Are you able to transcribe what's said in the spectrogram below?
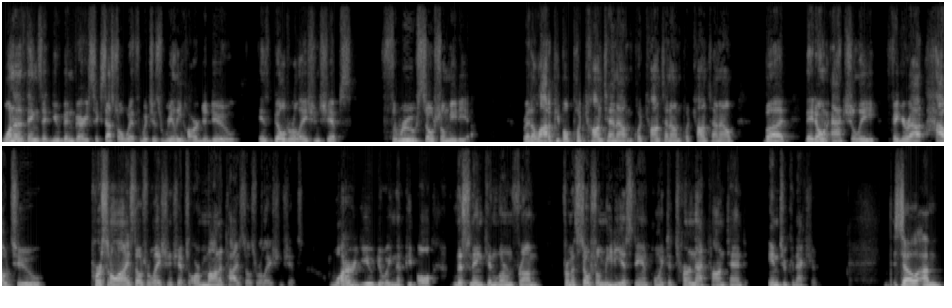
one of the things that you've been very successful with, which is really hard to do, is build relationships through social media. Right? A lot of people put content out and put content out and put content out, but they don't actually figure out how to personalize those relationships or monetize those relationships. What are you doing that people listening can learn from from a social media standpoint to turn that content into connection? So um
